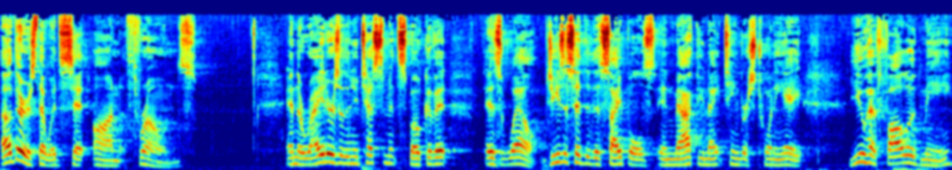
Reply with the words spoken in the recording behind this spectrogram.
others that would sit on thrones. And the writers of the New Testament spoke of it as well. Jesus said to the disciples in Matthew 19, verse 28, You have followed me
